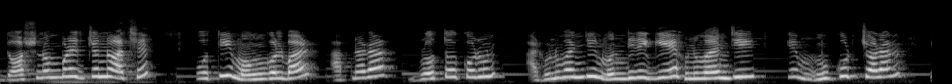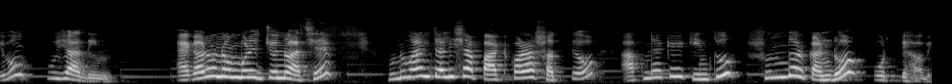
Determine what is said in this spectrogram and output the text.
দশ নম্বরের জন্য আছে, প্রতি মঙ্গলবার আপনারা ব্রত করুন আর হনুমানজির মন্দিরে গিয়ে হনুমানজিকে মুকুট চড়ান এবং পূজা দিন। এগারো নম্বরের জন্য আছে, হনুমান চালিসা পাঠ করা সত্ত্বেও আপনাকে কিন্তু সুন্দরকাণ্ড পড়তে হবে।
